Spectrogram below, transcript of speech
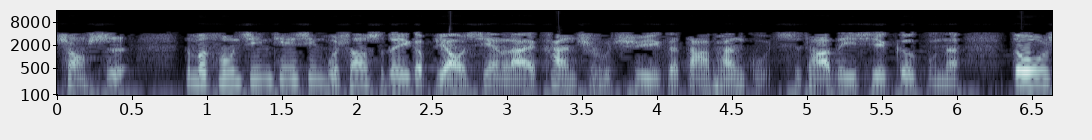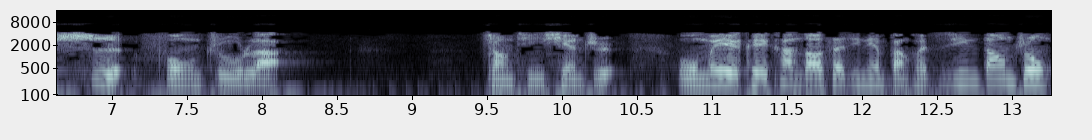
上市。那么从今天新股上市的一个表现来看，除去一个大盘股，其他的一些个股呢都是封住了涨停限制。我们也可以看到，在今天板块资金当中。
